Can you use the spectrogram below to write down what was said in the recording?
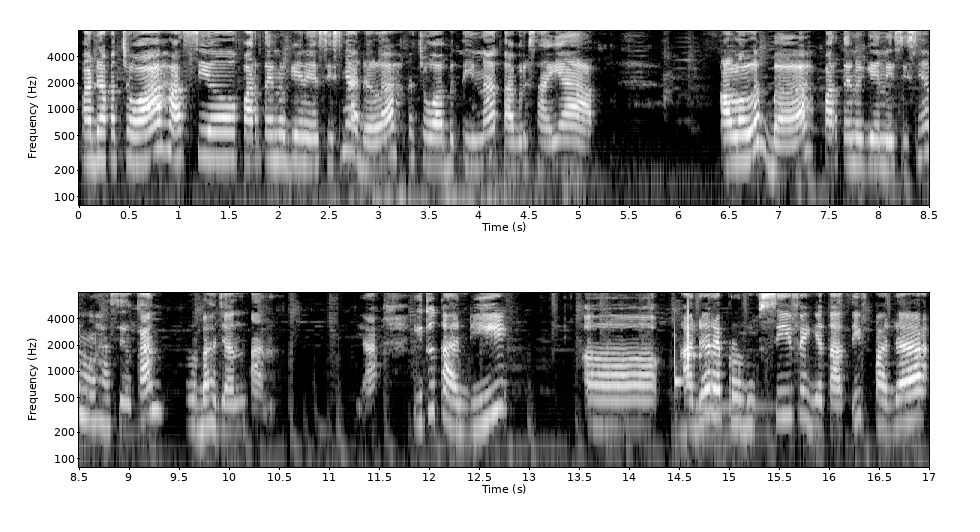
Pada kecoa hasil partenogenesisnya adalah kecoa betina tak bersayap kalau lebah, partenogenesisnya menghasilkan lebah jantan. Ya, itu tadi uh, ada reproduksi vegetatif pada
